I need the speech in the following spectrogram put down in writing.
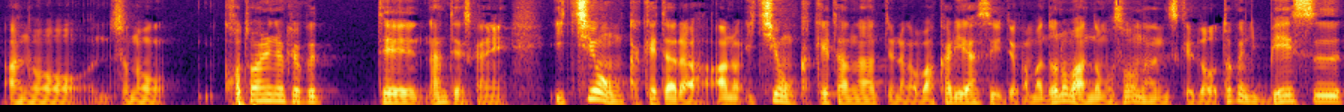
あの、その、断りの曲って、なんていうんですかね、1音かけたら、あの、1音かけたなっていうのが分かりやすいというか、まあ、どのバンドもそうなんですけど、特にベース、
